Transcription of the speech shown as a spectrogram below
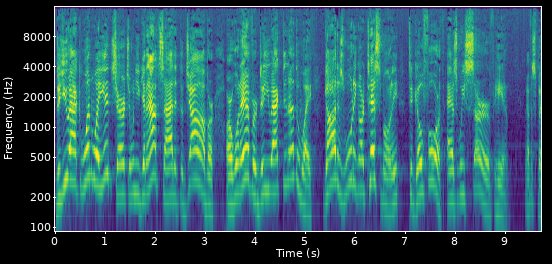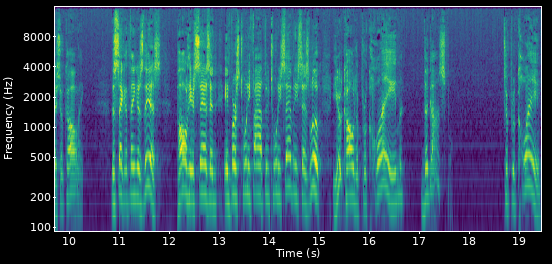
Do you act one way in church, and when you get outside at the job or, or whatever, do you act another way? God is wanting our testimony to go forth as we serve Him. We have a special calling. The second thing is this Paul here says in, in verse 25 through 27, he says, Look, you're called to proclaim the gospel. To proclaim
